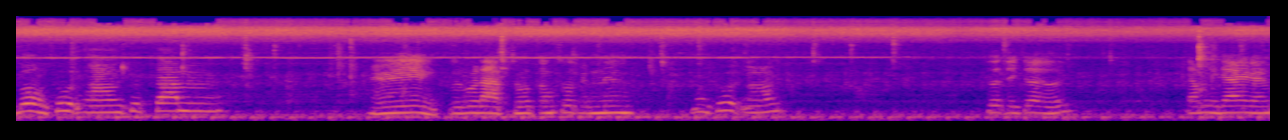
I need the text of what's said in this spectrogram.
เบื้องชุดงานชุดจเฮ้ยเวลาโซดต้องโซดเป็นหนึ่งำมันชุดงานโซดได้เจ้าเอ้ยจำไม่ได้กัน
